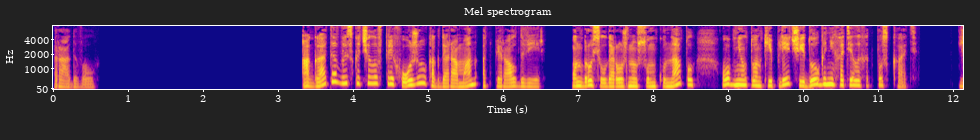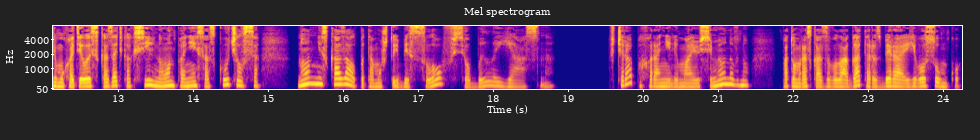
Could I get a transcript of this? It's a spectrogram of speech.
радовал. Агата выскочила в прихожую, когда Роман отпирал дверь. Он бросил дорожную сумку на пол, обнял тонкие плечи и долго не хотел их отпускать. Ему хотелось сказать, как сильно он по ней соскучился, но он не сказал, потому что и без слов все было ясно. Вчера похоронили Маю Семеновну, потом рассказывала Агата, разбирая его сумку.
